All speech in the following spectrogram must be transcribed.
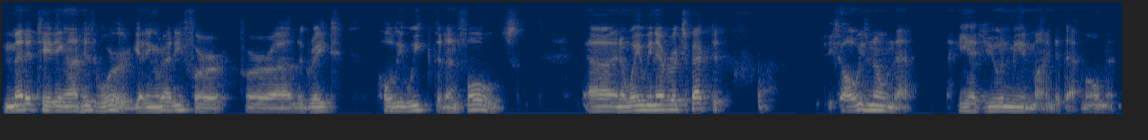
meditating on his word, getting ready for, for uh, the great Holy Week that unfolds uh, in a way we never expected. He's always known that. He had you and me in mind at that moment.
